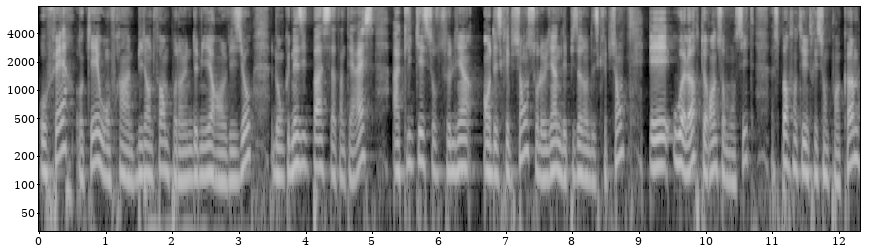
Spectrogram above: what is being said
offert, ok, où on fera un bilan de forme pendant une demi-heure en visio. Donc n'hésite pas si ça t'intéresse à cliquer sur ce lien en description, sur le lien de l'épisode en description, et ou alors te sur mon site sportsantinutrition.com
